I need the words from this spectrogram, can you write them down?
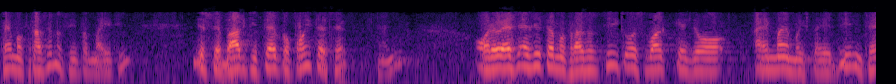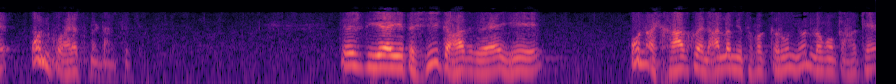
فیم افراسے نصیب فرمائی تھی، جس سے بات کی طے کو پہنچتے تھے۔ اور ایسی ایسی فیم افراست تھی کہ اس وقت کے جو ایم مشتحدین تھے، ان کو حیرت میں ڈالتے تھے۔ تو اس لیے یہ تشریح کا حق جو ہے، یہ ان اشخاص کو عالم یہ تفق کروں ان لوگوں کا حق ہے،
